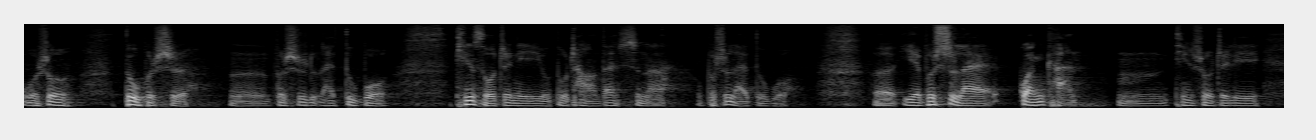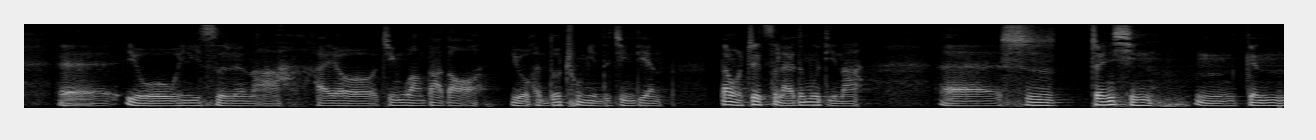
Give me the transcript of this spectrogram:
我说都不是，嗯，不是来度过。听说这里有赌场，但是呢，我不是来赌博，呃，也不是来观看。嗯，听说这里呃有威尼斯人啊，还有金光大道，有很多出名的景点。但我这次来的目的呢，呃，是。真心，嗯，跟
